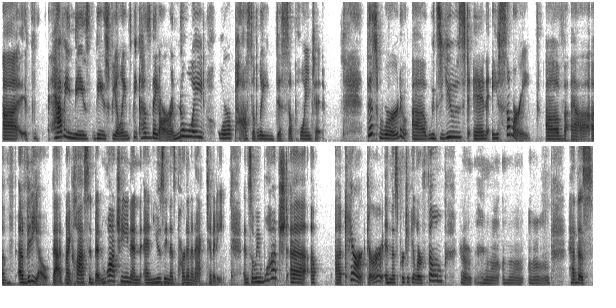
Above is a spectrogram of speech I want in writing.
uh, having these, these feelings because they are annoyed or possibly disappointed. This word uh, was used in a summary of, uh, of a video that my class had been watching and, and using as part of an activity. And so we watched a, a, a character in this particular film had this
